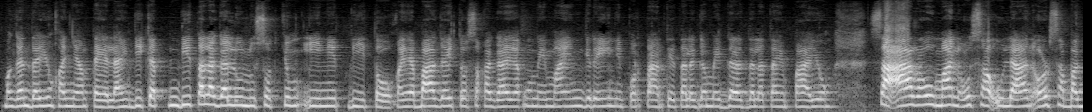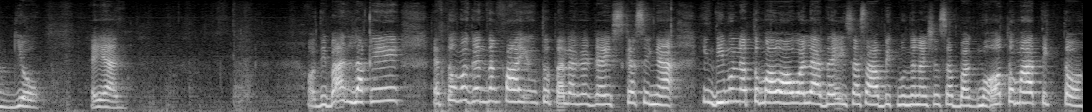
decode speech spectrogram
maganda yung kanyang tela. Hindi, ka, hindi talaga lulusot yung init dito. Kaya bagay to sa kagaya kung may migraine, importante talaga may dala-dala tayong payong sa araw man o sa ulan or sa bagyo. Ayan. O, di ba? Ang laki. Ito, magandang payong to talaga, guys. Kasi nga, hindi mo na to mawawala dahil isasabit mo na lang siya sa bag mo. Automatic to.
